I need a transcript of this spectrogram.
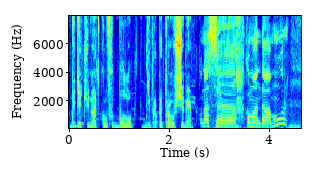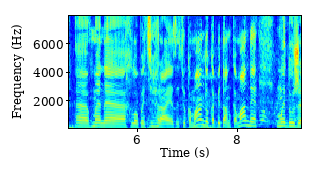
дитячо-юнацького футболу Дніпропетровщини. У нас е, команда Амур. Е, В мене хлопець грає за цю команду, капітан команди. Ми дуже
